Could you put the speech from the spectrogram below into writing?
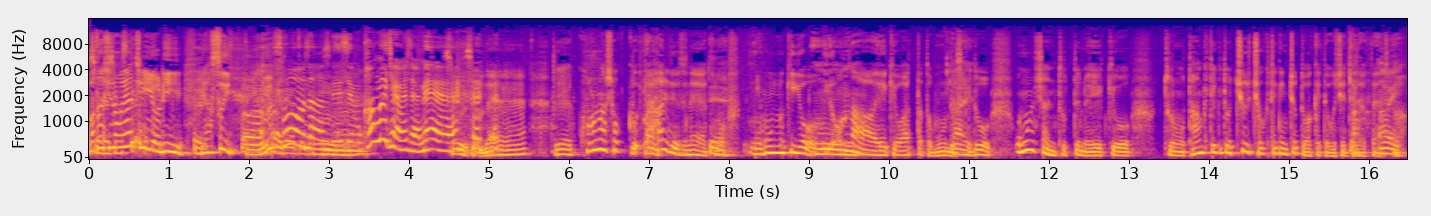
私の家賃より安いっていう。そうなんですよ。もう考えちゃいましたよね。そうですよね。で、コロナショック、やはりですね、この日本の企業、いろんな影響あったと思うんですけど、御社にとっての影響、その短期的と中長期的にちょっと分けて教えていただきたいんですか。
